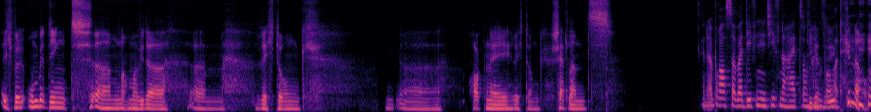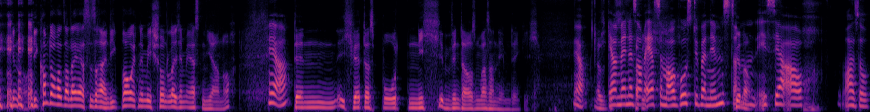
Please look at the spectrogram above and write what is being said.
Ich will unbedingt ähm, nochmal wieder ähm, Richtung äh, Orkney, Richtung Shetlands. Ja, da brauchst du aber definitiv eine Heizung die, an Bord. Genau, genau. Die kommt auch als allererstes rein. Die brauche ich nämlich schon gleich im ersten Jahr noch. Ja. Denn ich werde das Boot nicht im Winter aus dem Wasser nehmen, denke ich. Ja. Also ja, und wenn du es auch erst im August übernimmst, dann genau. ist ja auch, also.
